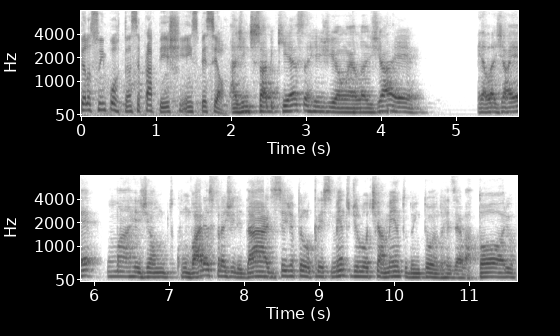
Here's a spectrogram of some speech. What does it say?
pela sua importância para peixe em especial. A gente sabe que essa região ela já é ela já é uma região com várias fragilidades, seja pelo crescimento de loteamento do entorno do reservatório,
